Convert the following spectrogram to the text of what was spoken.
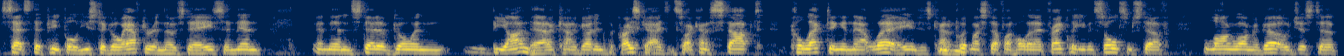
sets that people used to go after in those days, and then, and then instead of going beyond that, I kind of got into the price guides. And so I kind of stopped collecting in that way and just kind of mm-hmm. put my stuff on hold. And I frankly even sold some stuff long, long ago just to,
